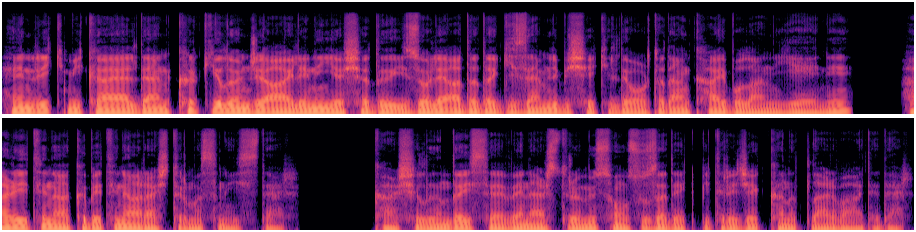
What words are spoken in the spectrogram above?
Henrik, Mikael'den 40 yıl önce ailenin yaşadığı izole adada gizemli bir şekilde ortadan kaybolan yeğeni, Harriet'in akıbetini araştırmasını ister. Karşılığında ise Wennerström'ü sonsuza dek bitirecek kanıtlar vaat eder.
